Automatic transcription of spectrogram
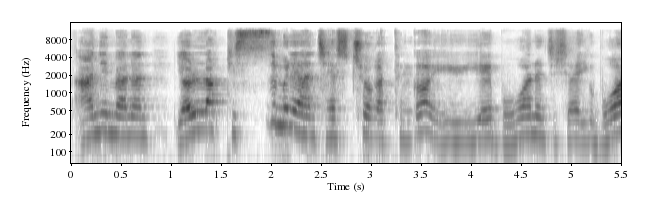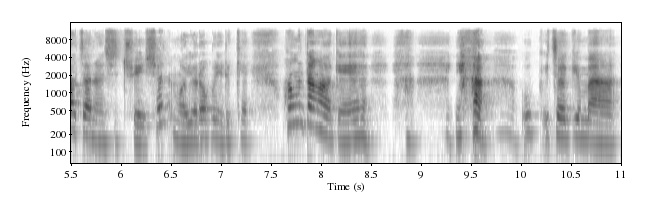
아니면은 연락 비스무리한 제스처 같은 거, 이- 얘뭐 하는 짓이야? 이거 뭐 하자는 시츄에이션? 뭐 여러분 이렇게 황당하게 야, 야 웃- 저기 막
